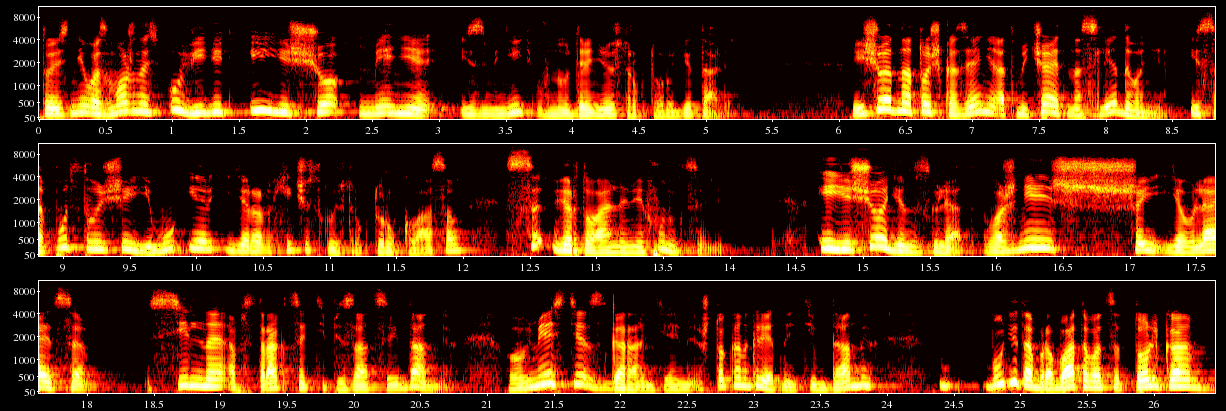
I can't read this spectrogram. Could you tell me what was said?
то есть невозможность увидеть и еще менее изменить внутреннюю структуру деталей. Еще одна точка зрения отмечает наследование и сопутствующую ему иерархическую структуру классов с виртуальными функциями. И еще один взгляд. Важнейшей является сильная абстракция типизации данных вместе с гарантиями, что конкретный тип данных будет обрабатываться только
